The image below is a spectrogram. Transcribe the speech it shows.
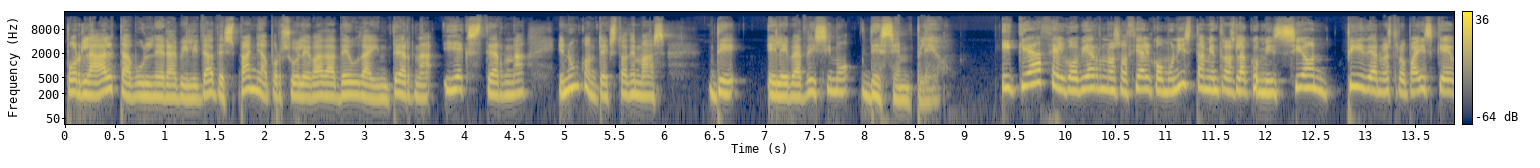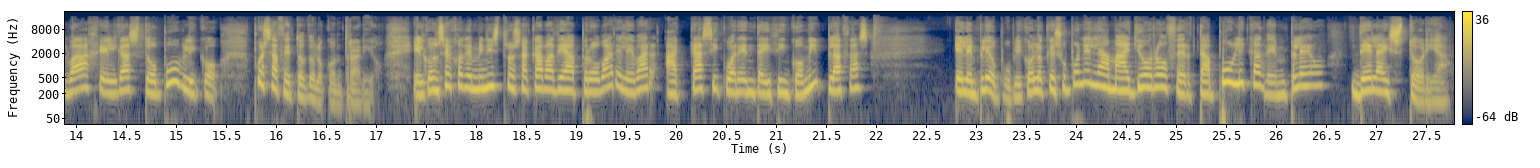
por la alta vulnerabilidad de España por su elevada deuda interna y externa en un contexto además de elevadísimo desempleo. ¿Y qué hace el gobierno social comunista mientras la Comisión pide a nuestro país que baje el gasto público? Pues hace todo lo contrario. El Consejo de Ministros acaba de aprobar elevar a casi 45.000 plazas el empleo público, lo que supone la mayor oferta pública de empleo de la historia.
